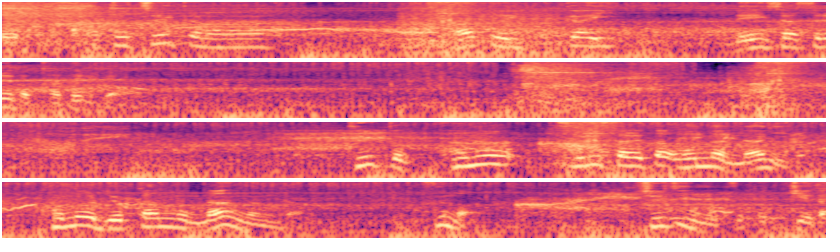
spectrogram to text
うあとちょいかな。あと1回連射すれば勝てるかなっていうかこの吊るされた女何？この旅館の何なんだ？妻。主人の妻消えた。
